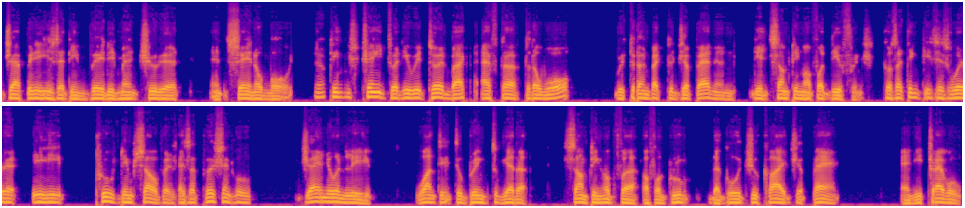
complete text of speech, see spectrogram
Japanese that invaded Manchuria and say no more. Yeah. Things changed when he returned back after the war, returned back to Japan and did something of a difference. Because I think this is where he proved himself as, as a person who genuinely wanted to bring together something of a, of a group, the Gojukai Japan. And he traveled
